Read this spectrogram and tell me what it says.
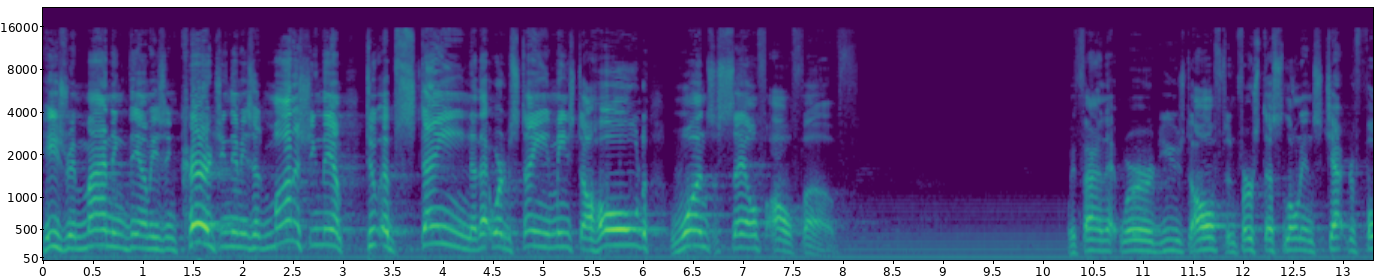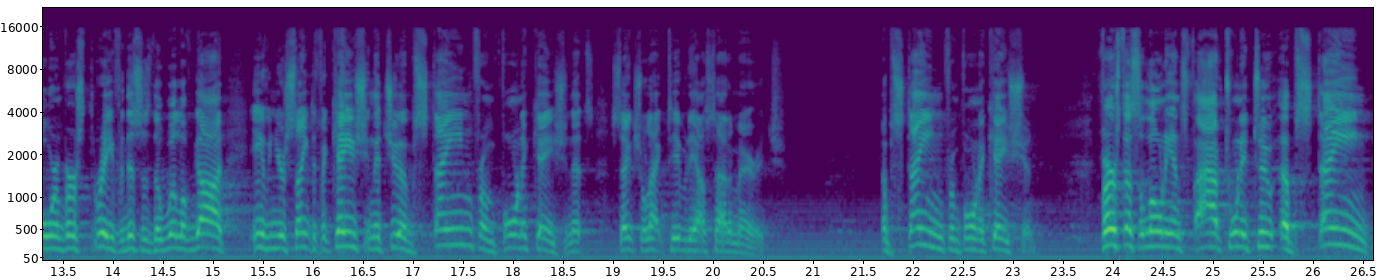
He's reminding them, he's encouraging them, he's admonishing them to abstain. That word abstain means to hold one's self off of. We find that word used often, 1 Thessalonians chapter 4 and verse 3. For this is the will of God, even your sanctification, that you abstain from fornication. That's sexual activity outside of marriage. Abstain from fornication. 1 Thessalonians 5.22, abstain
